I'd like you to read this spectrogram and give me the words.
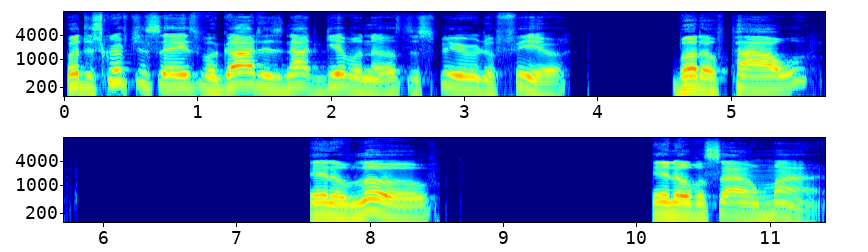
But the scripture says, For God has not given us the spirit of fear, but of power and of love and of a sound mind.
